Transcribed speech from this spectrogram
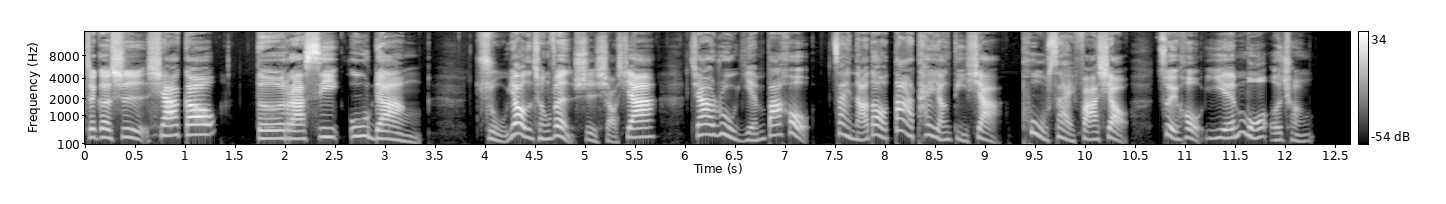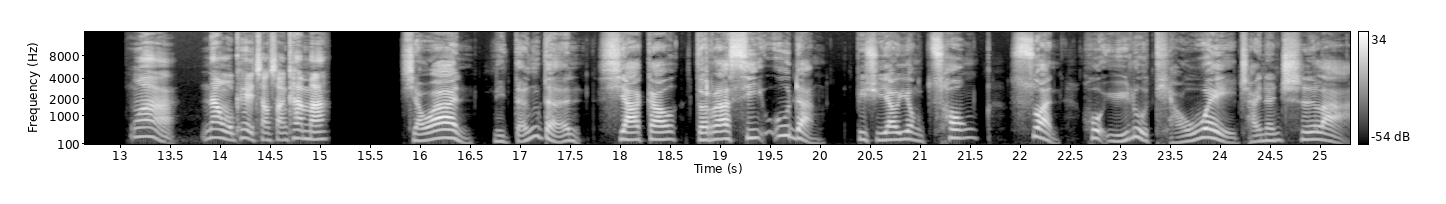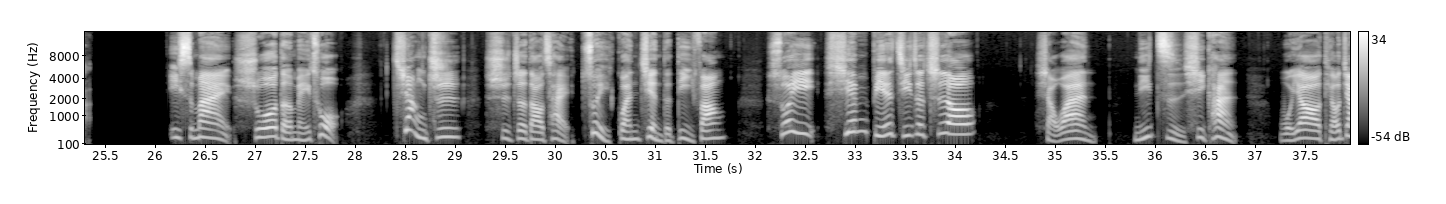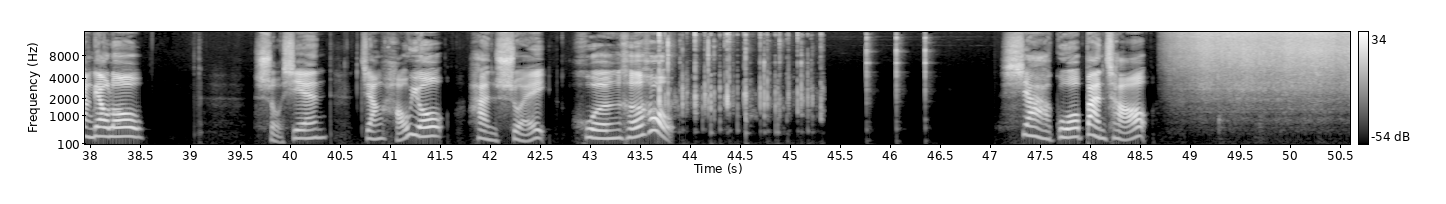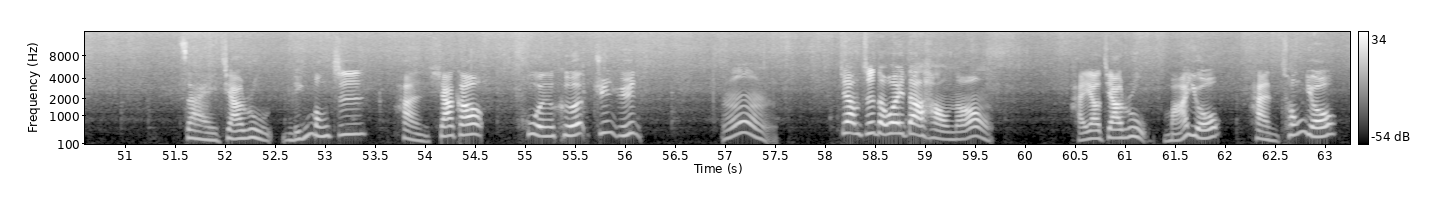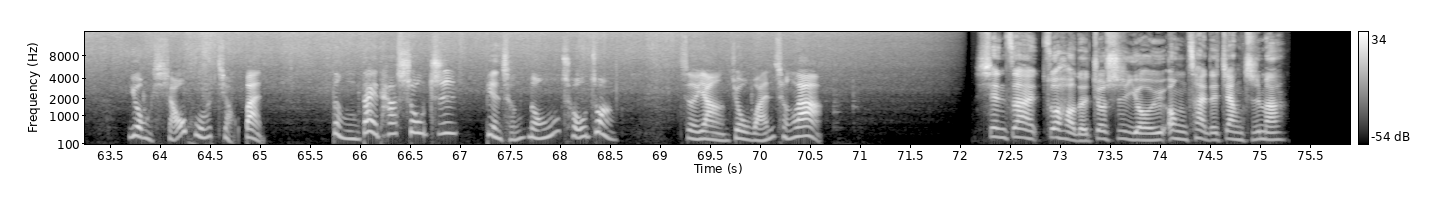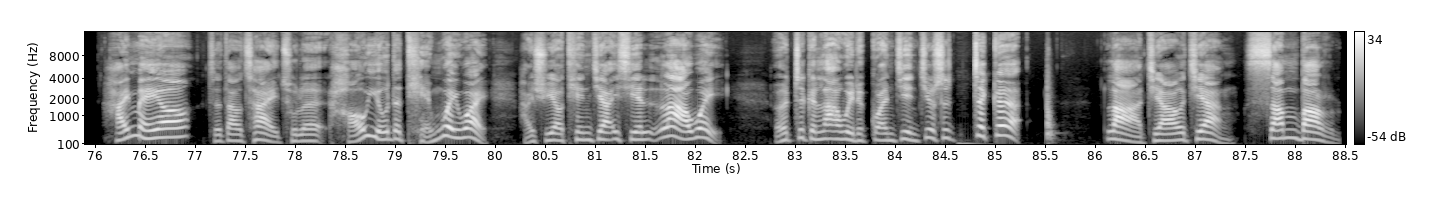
这个是虾膏的拉西乌当，主要的成分是小虾，加入盐巴后，再拿到大太阳底下曝晒发酵。最后研磨而成。哇，那我可以尝尝看吗？小安，你等等，虾膏德拉西乌当必须要用葱、蒜或鱼露调味才能吃啦。伊斯麦说的没错，酱汁是这道菜最关键的地方，所以先别急着吃哦。小安，你仔细看，我要调酱料喽。首先。将蚝油和水混合后，下锅拌炒，再加入柠檬汁和虾膏，混合均匀。嗯，酱汁的味道好浓。还要加入麻油和葱油，用小火搅拌，等待它收汁，变成浓稠状。这样就完成啦。现在做好的就是鱿鱼瓮菜的酱汁吗？还没哦。这道菜除了蚝油的甜味外，还需要添加一些辣味。而这个辣味的关键就是这个辣椒酱 （sambal）。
